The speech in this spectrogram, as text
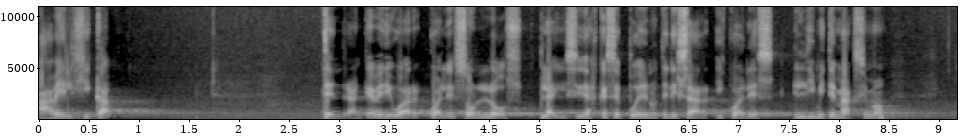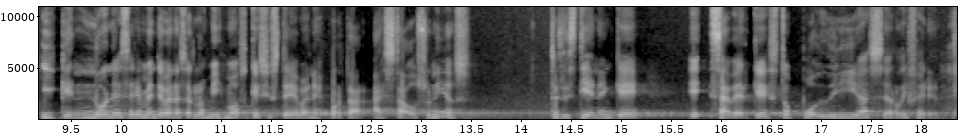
a Bélgica, tendrán que averiguar cuáles son los plaguicidas que se pueden utilizar y cuál es el límite máximo y que no necesariamente van a ser los mismos que si ustedes van a exportar a Estados Unidos. Entonces tienen que eh, saber que esto podría ser diferente.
